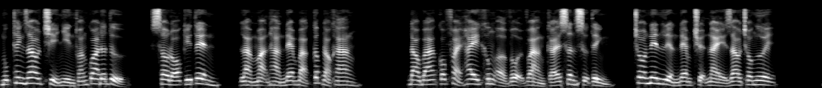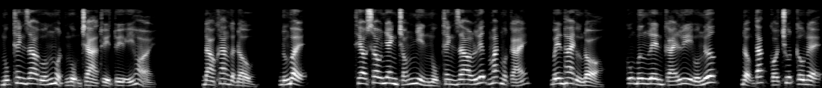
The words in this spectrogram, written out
Mục thanh giao chỉ nhìn thoáng qua đơn tử, sau đó ký tên, làm mạn hàn đem bạc cấp đào khang. Đào bá có phải hay không ở vội vàng cái sân sự tình, cho nên liền đem chuyện này giao cho ngươi. Mục thanh giao uống một ngụm trà thủy tùy ý hỏi. Đào khang gật đầu, đúng vậy. Theo sau nhanh chóng nhìn mục thanh giao liếc mắt một cái, bên hai ửng đỏ, cũng bưng lên cái ly uống nước, động tác có chút câu nệ.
